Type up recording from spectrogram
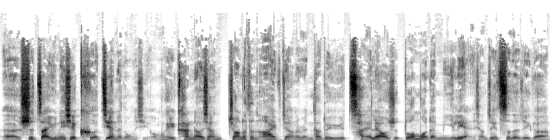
呃，是在于那些可见的东西。我们可以看到，像 Jonathan Ive 这样的人，他对于材料是多么的迷恋。像这次的这个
